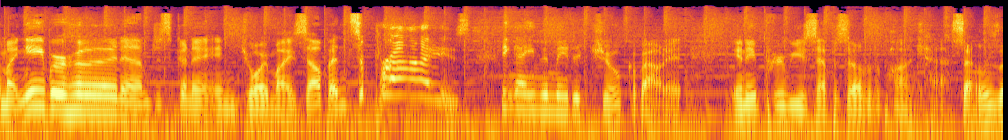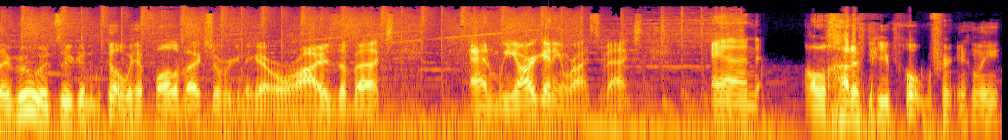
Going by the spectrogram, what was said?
in my neighborhood and I'm just going to enjoy myself. And surprise! I think I even made a joke about it in a previous episode of the podcast. I was like, ooh, what's it going to be called? We have Fall of X, so we're going to get Rise of X. And we are getting Rise of X. And a lot of people really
